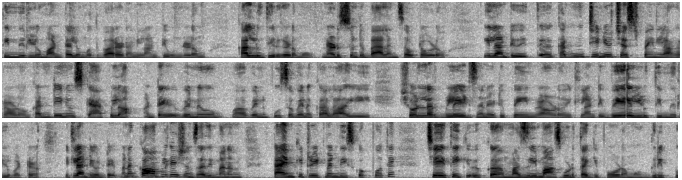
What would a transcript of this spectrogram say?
తిమ్మిర్లు మంటలు ముదబారడం లాంటివి ఉండడం కళ్ళు తిరగడము నడుస్తుంటే బ్యాలెన్స్ అవుట్ అవ్వడం ఇలాంటివి కంటిన్యూ చెస్ట్ పెయిన్ లాగా రావడం కంటిన్యూ స్కాపులా అంటే వెన్ను ఆ, వెన్నుపూస వెనకాల ఈ షోల్డర్ బ్లేడ్స్ అనేటివి పెయిన్ రావడం ఇట్లాంటి వేళ్ళు తిమ్మిర్లు పట్టడం ఇట్లాంటివి ఉంటాయి. మన కాంప్లికేషన్స్ అది మనం టైంకి ట్రీట్మెంట్ తీసుకోకపోతే చేతికి ఒక మజిల్ మాస్ కూడా తగ్గిపోవడము గ్రిప్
